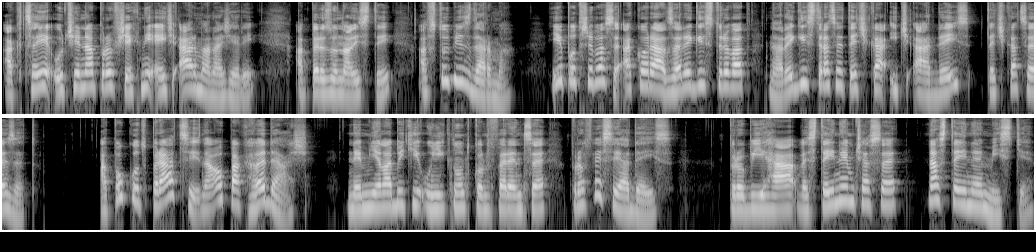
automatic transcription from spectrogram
Akce je určena pro všechny HR manažery a personalisty a vstup je zdarma. Je potřeba se akorát zaregistrovat na registrace.hrdays.cz. A pokud práci naopak hledáš, Neměla by ti uniknout konference Profesia Days. Probíhá ve stejném čase na stejném místě.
